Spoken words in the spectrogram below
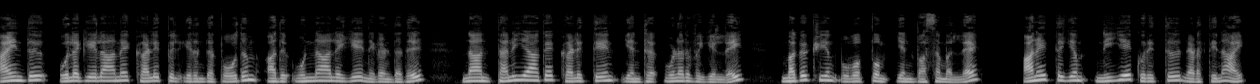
ஐந்து உலகிலான கழிப்பில் இருந்த போதும் அது உன்னாலேயே நிகழ்ந்தது. நான் தனியாக கழித்தேன் என்ற உணர்வு இல்லை. மகிழ்ச்சியும் உவப்பும் என் வசமல்ல. அனைத்தையும் நீயே குறித்து நடத்தினாய்.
